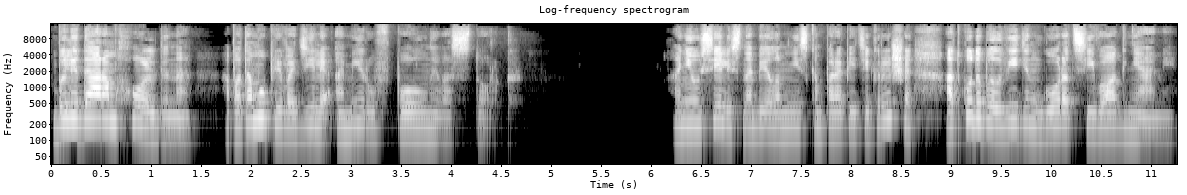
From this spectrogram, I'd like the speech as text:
были даром Хольдена, а потому приводили Амиру в полный восторг. Они уселись на белом низком парапете крыши, откуда был виден город с его огнями.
